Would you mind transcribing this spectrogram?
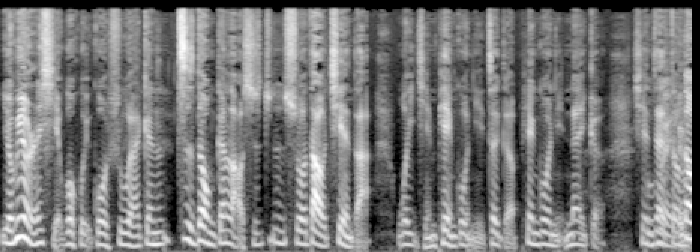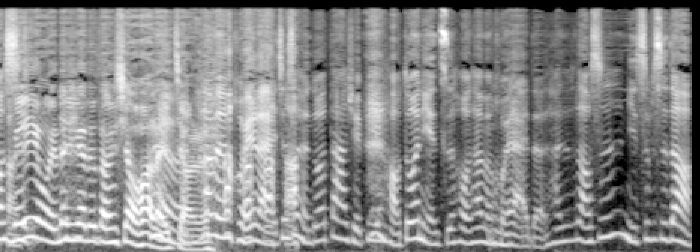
有没有人写过悔过书来跟自动跟老师说道歉的？我以前骗过你这个，骗过你那个，现在都没有，那应该都当笑话来讲了。他们回来。就是很多大学毕业好多年之后，他们回来的。他就说：“老师，你知不知道，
